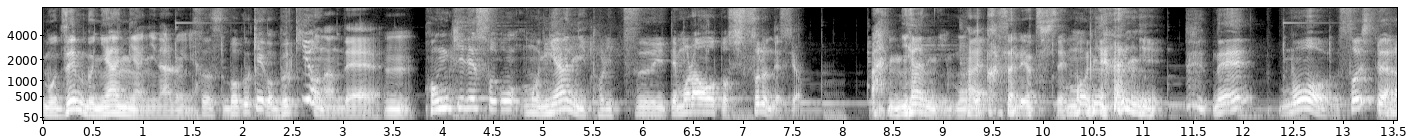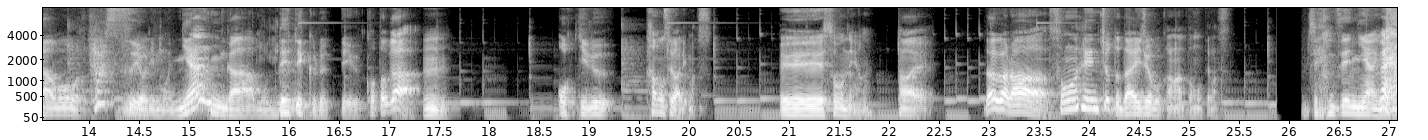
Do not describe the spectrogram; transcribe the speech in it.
もう全部にゃんにゃんになるんや。そうです。僕結構不器用なんで、うん。本気でそこ、もうにゃんに取り付いてもらおうとするんですよ。あ、にゃんにもうはい侵されようとしてる、もうにゃんに、ね、もう、そしたらもう、タスよりもにゃんがもう出てくるっていうことがうん。起きる可能性はあります。ええー、そうねやん。はい。だから、その辺ちょっと大丈夫かなと思ってます。全然にゃんにゃん。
